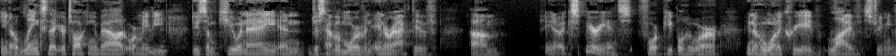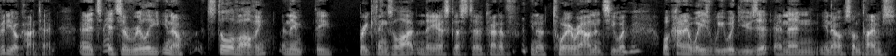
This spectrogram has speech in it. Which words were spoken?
you know, links that you're talking about, or maybe do some Q and A and just have a more of an interactive, um, you know, experience for people who are, you know, who want to create live streaming video content. And it's, it's a really, you know, it's still evolving and they, they break things a lot and they ask us to kind of, you know, toy around and see what, mm-hmm. what kind of ways we would use it. And then, you know, sometimes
